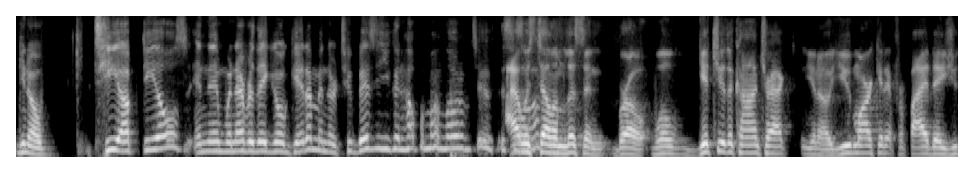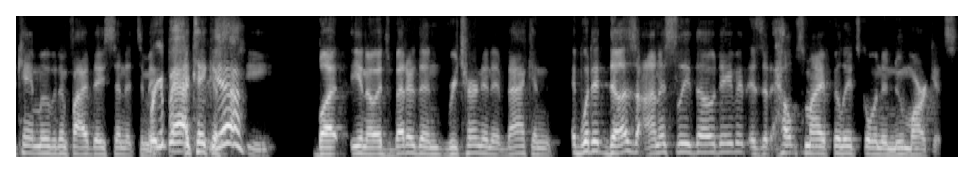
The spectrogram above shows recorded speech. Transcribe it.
you know, tee up deals, and then whenever they go get them and they're too busy, you can help them unload them too. This I always awesome. tell them, listen, bro, we'll get you the contract. You know, you market it for five days. You can't move it in five days. Send it to me. Bring it back. I take a Yeah. fee, but you know, it's better than returning it back. And what it does, honestly, though, David, is it helps my affiliates go into new markets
